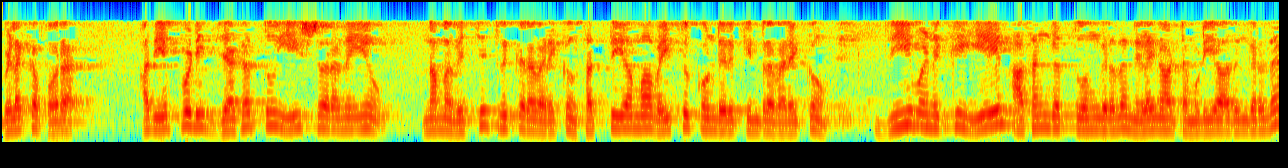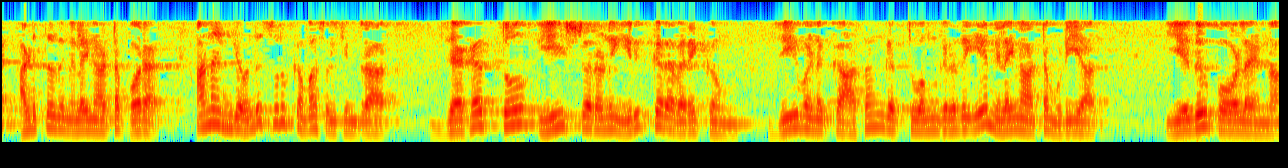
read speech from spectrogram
விளக்க போற. அது எப்படி ஜெகத்தும் ஈஸ்வரனையும் நம்ம வச்சிட்டு இருக்கிற வரைக்கும் சத்தியமா வைத்து கொண்டிருக்கின்ற வரைக்கும் ஜீவனுக்கு ஏன் அசங்கத்துவங்கிறத நிலைநாட்ட முடியாதுங்கிறத அடுத்தது நிலைநாட்ட போற. ஆனா இங்க வந்து சுருக்கமா சொல்கின்றார். ஜெகத்தும் ஈஸ்வரனும் இருக்கிற வரைக்கும் ஜீவனுக்கு அசங்கத்துவம்ங்கிறதையே நிலைநாட்ட முடியாது. எது போலன்னா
